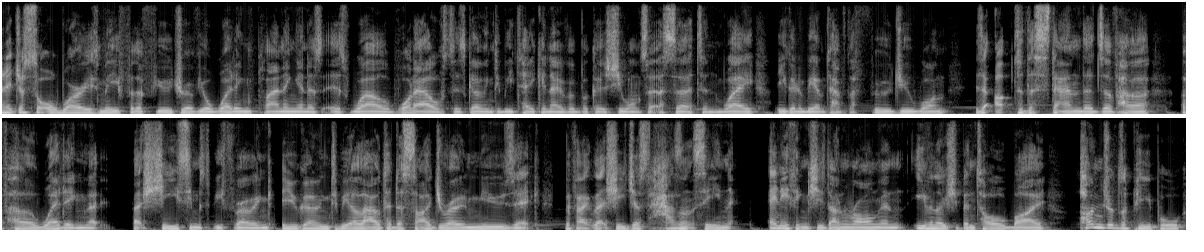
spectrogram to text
And it just sort of worries me for the future of your wedding planning and as, as well. What else is going to be taken over because she wants it a certain way? Are you going to be able to have the food you want? Is it up to the standards of her of her wedding that that she seems to be throwing? Are you going to be allowed to decide your own music? The fact that she just hasn't seen anything she's done wrong, and even though she's been told by hundreds of people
